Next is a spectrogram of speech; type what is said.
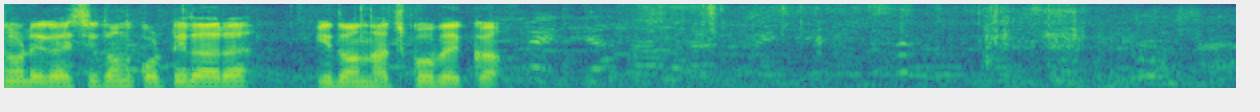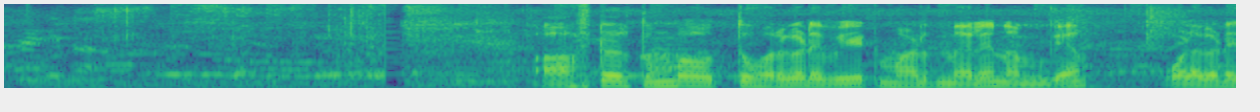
ನೋಡಿ ಗೈಸ್ ಇದೊಂದು ಕೊಟ್ಟಿದ್ದಾರೆ. ಇದೊಂದು ಹಚ್ಕೋಬೇಕು. ಆಫ್ಟರ್ ತುಂಬ ಹೊತ್ತು ಹೊರಗಡೆ ವೇಟ್ ಮಾಡಿದ್ಮೇಲೆ ನಮಗೆ ಒಳಗಡೆ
